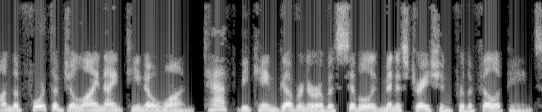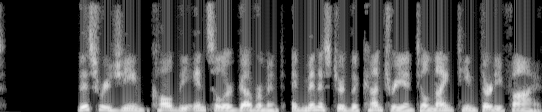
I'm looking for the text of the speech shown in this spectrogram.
On 4 July 1901, Taft became governor of a civil administration for the Philippines. This regime, called the Insular Government, administered the country until 1935.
